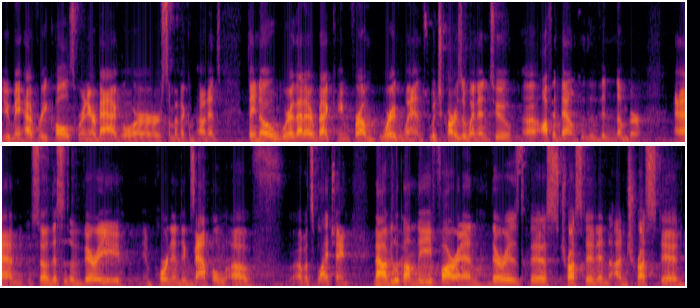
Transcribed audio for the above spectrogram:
you may have recalls for an airbag or some other components. They know where that airbag came from, where it went, which cars it went into, uh, often down to the VIN number. And so this is a very important example of, of a supply chain. Now, if you look on the far end, there is this trusted and untrusted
